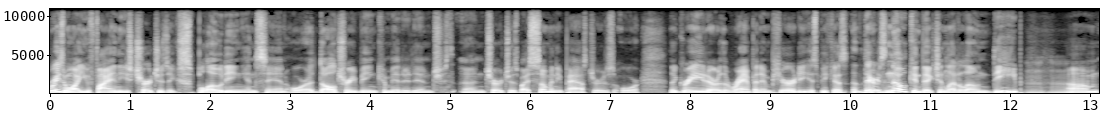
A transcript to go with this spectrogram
The reason why you find these churches exploding in sin or adultery being committed in, in churches by so many pastors or the greed or the rampant impurity is because there's no conviction, let alone deep. Um,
